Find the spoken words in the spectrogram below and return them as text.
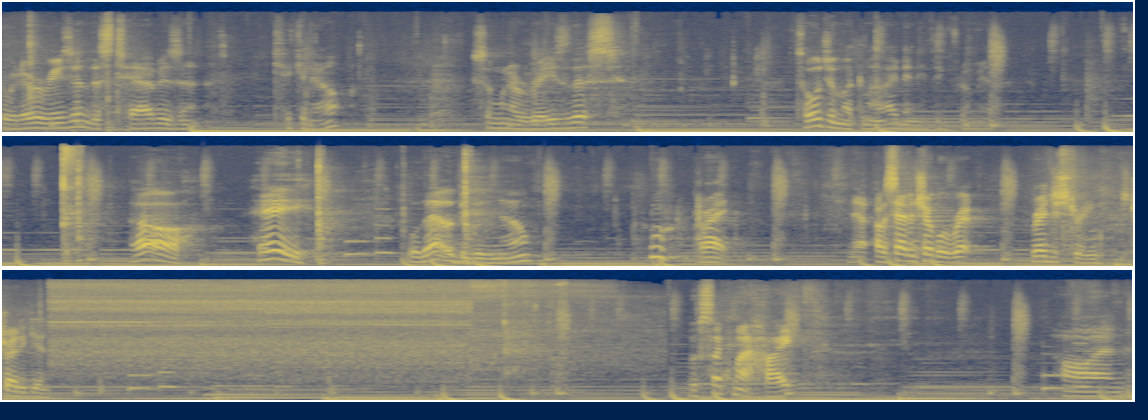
For whatever reason, this tab isn't kicking out. So I'm gonna raise this. Told you I'm not gonna hide anything from you. Oh, hey. Well, that would be good to know. Whew. All right. Now, I was having trouble re registering. Let's try it again. Looks like my height on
